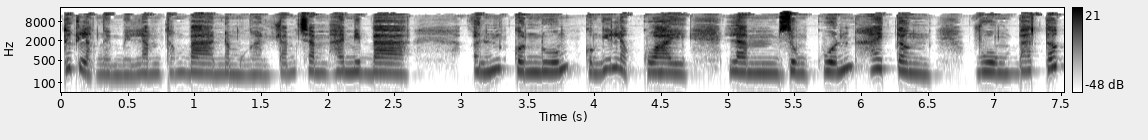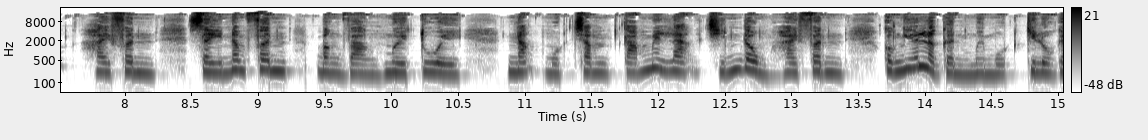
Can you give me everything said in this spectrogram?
tức là ngày 15 tháng 3 năm 1823. Ấn con núm có nghĩa là quài, làm dùng cuốn hai tầng, vuông ba tấc, hai phân, dày 5 phân, bằng vàng 10 tuổi, nặng 180 lạng 9 đồng hai phân, có nghĩa là gần 11 kg.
